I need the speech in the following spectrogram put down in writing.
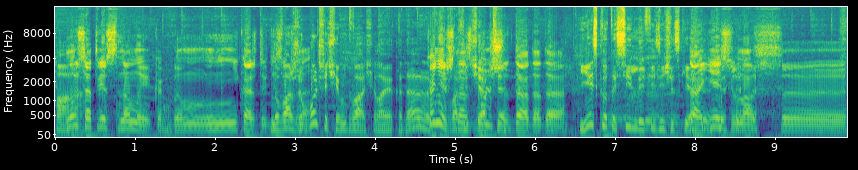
Ага. ну и соответственно мы, как бы не каждый. Но вас же больше, чем два человека, да? Конечно, нас больше, да, да, да. Есть кто-то сильный физически? Да, есть у нас. э,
